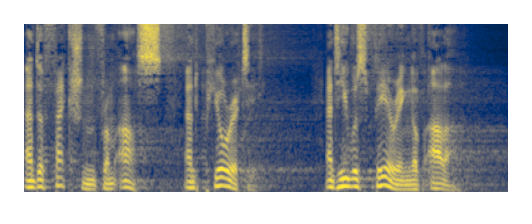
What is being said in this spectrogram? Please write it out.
and affection from us, and purity. And he was fearing of Allah.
